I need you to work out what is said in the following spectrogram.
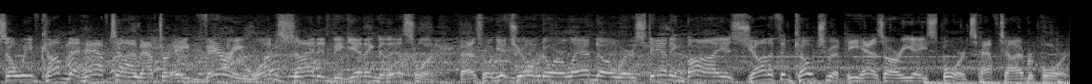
So we've come to halftime after a very one-sided beginning to this one. As we'll get you over to Orlando, where standing by is Jonathan Coachman. He has our EA Sports halftime report.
